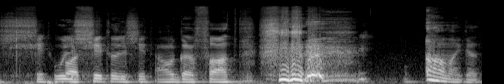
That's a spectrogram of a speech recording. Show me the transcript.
shit, holy What? shit, holy shit. I got a fart. oh my god.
